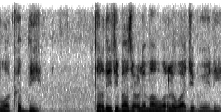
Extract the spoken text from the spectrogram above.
موکد دي تر دې چې بعض علما ورله واجب ویلي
